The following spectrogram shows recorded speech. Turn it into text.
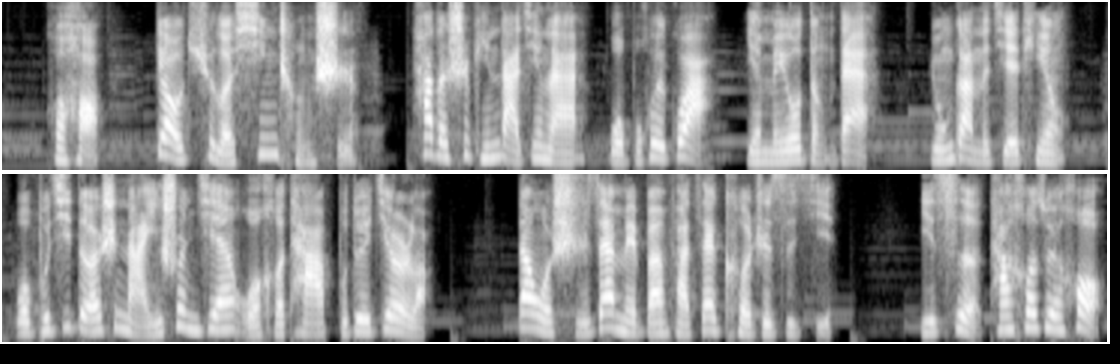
（括号调去了新城市）。他的视频打进来，我不会挂，也没有等待，勇敢的接听。我不记得是哪一瞬间我和他不对劲儿了，但我实在没办法再克制自己。一次他喝醉后，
